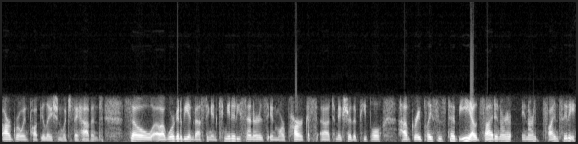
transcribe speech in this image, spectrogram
our growing population, which they haven't. So uh, we're going to be investing in community centers, in more parks, uh, to make sure that people have great places to be outside in our in our fine city.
